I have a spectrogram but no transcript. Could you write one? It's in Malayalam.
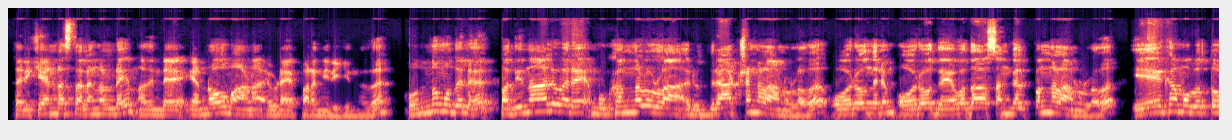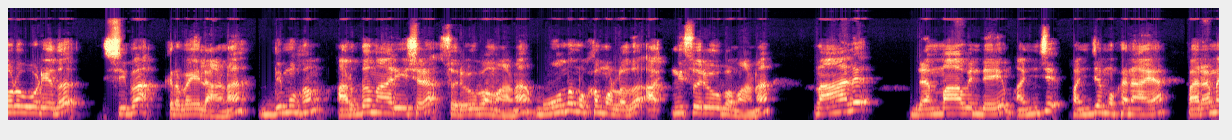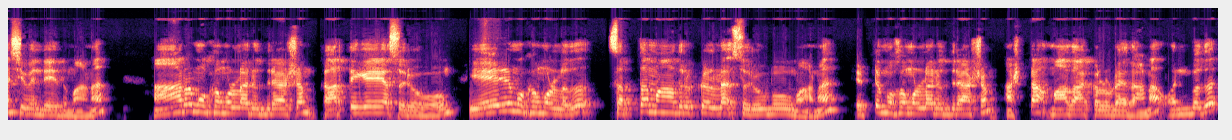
ധരിക്കേണ്ട സ്ഥലങ്ങളുടെയും അതിന്റെ എണ്ണവുമാണ് ഇവിടെ പറഞ്ഞിരിക്കുന്നത്. ഒന്നു മുതൽ പതിനാല് വരെ മുഖങ്ങളുള്ള രുദ്രാക്ഷങ്ങളാണുള്ളത്. ഓരോന്നിനും ഓരോ ദേവതാ സങ്കല്പങ്ങളാണുള്ളത്. ഏകമുഖത്തോടു കൂടിയത് ശിവ കൃപയിലാണ്. ദ്വിമുഖം അർദ്ധനാരീശ്വര സ്വരൂപമാണ്. മൂന്ന് മുഖമുള്ളത് അഗ്നി സ്വരൂപമാണ്. നാല് ബ്രഹ്മാവിന്റെയും അഞ്ച് പഞ്ചമുഖനായ പരമശിവന്റേതുമാണ്. ആറ് മുഖമുള്ള രുദ്രാക്ഷം കാർത്തികേയ സ്വരൂപവും ഏഴ് മുഖമുള്ളത് സപ്തമാതൃക്കളുടെ സ്വരൂപവുമാണ്. എട്ട് മുഖമുള്ള രുദ്രാക്ഷം അഷ്ടമാതാക്കളുടേതാണ്. ഒൻപത്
